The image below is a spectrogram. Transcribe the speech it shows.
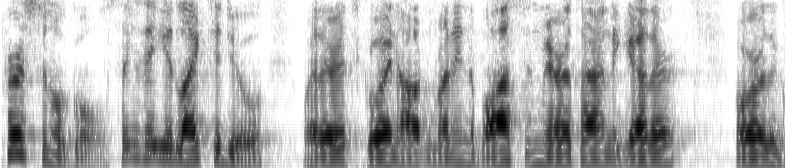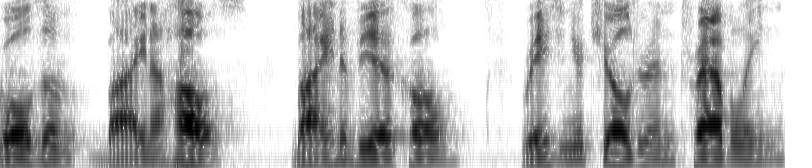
personal goals, things that you'd like to do, whether it's going out and running the Boston Marathon together, or the goals of buying a house, buying a vehicle, raising your children, traveling,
